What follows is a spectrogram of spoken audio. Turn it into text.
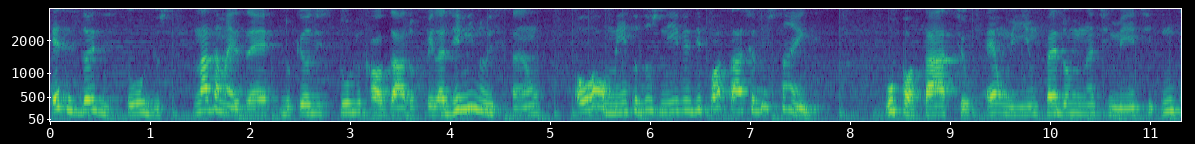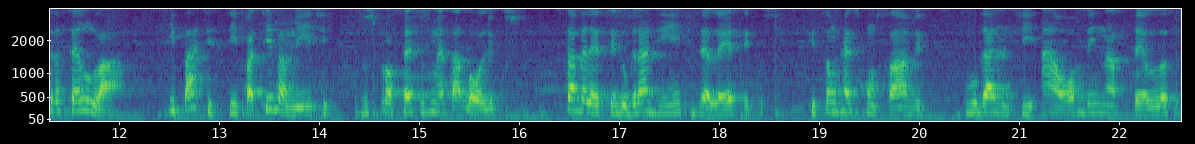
Esses dois distúrbios nada mais é do que o distúrbio causado pela diminuição ou aumento dos níveis de potássio do sangue. O potássio é um íon predominantemente intracelular e participa ativamente dos processos metabólicos, estabelecendo gradientes elétricos que são responsáveis por garantir a ordem nas células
